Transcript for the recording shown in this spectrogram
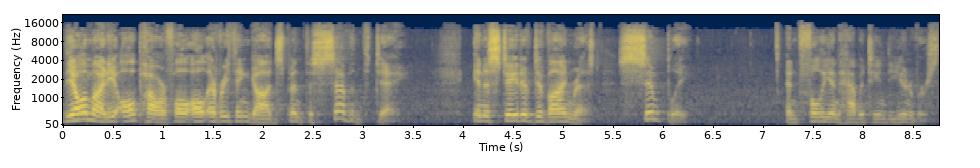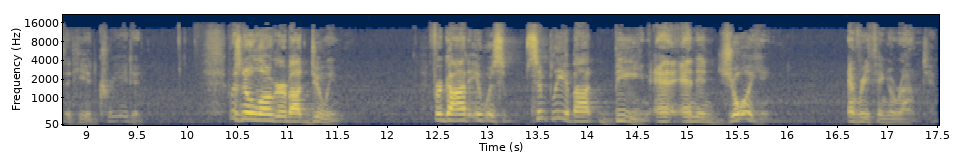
the Almighty, all powerful, all everything God spent the seventh day in a state of divine rest, simply and fully inhabiting the universe that He had created. It was no longer about doing. For God, it was simply about being and, and enjoying everything around him.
